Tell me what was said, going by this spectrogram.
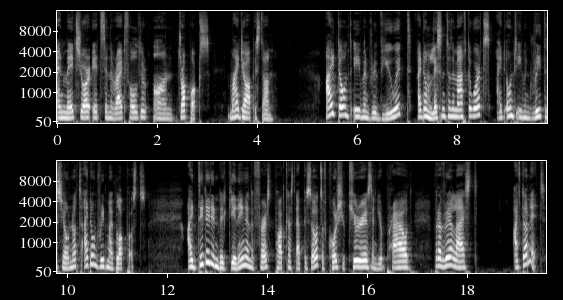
and made sure it's in the right folder on Dropbox, my job is done. I don't even review it. I don't listen to them afterwards. I don't even read the show notes. I don't read my blog posts. I did it in the beginning in the first podcast episodes. Of course, you're curious and you're proud, but I've realized I've done it.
